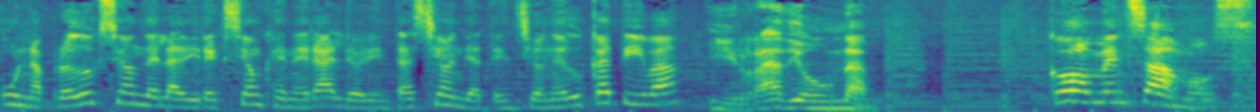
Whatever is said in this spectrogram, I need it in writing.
una producción de la Dirección General de Orientación de Atención Educativa y Radio UNAM. ¡Comenzamos!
